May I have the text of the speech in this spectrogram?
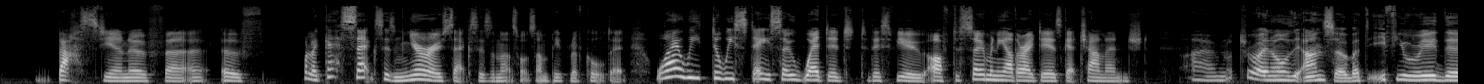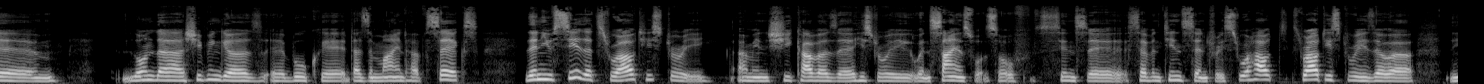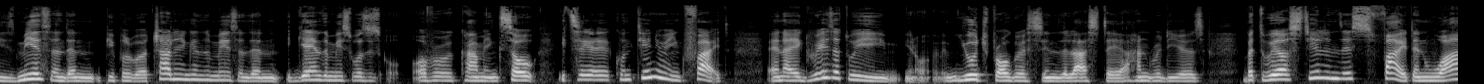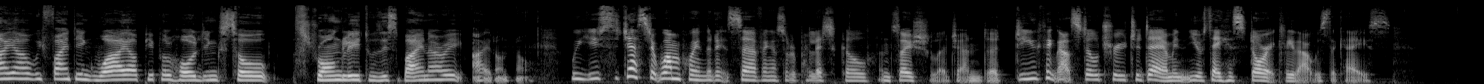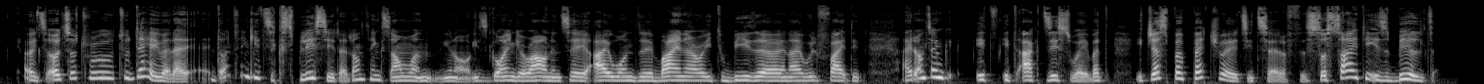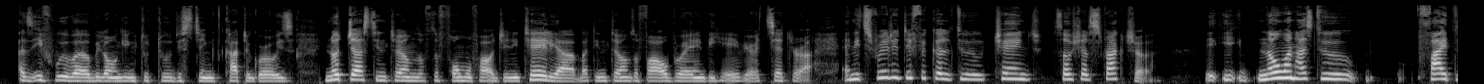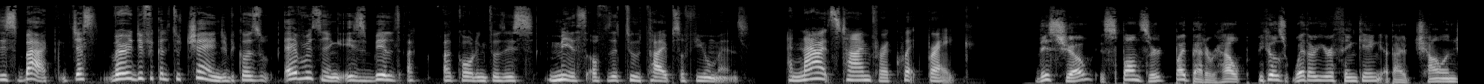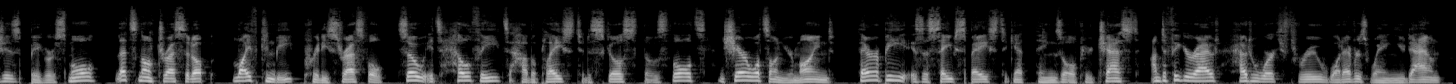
bastion of uh, of well, I guess sexism, neurosexism, that's what some people have called it. Why we do we stay so wedded to this view after so many other ideas get challenged? I'm not sure I know the answer, but if you read the um, Londa Schiebinger's uh, book, uh, Does the Mind Have Sex? Then you see that throughout history, I mean, she covers a history when science was so since the 17th century. Throughout throughout history, there were these myths, and then people were challenging the myths, and then again the myth was overcoming. So it's a continuing fight. And I agree that we, you know, huge progress in the last uh, hundred years, but we are still in this fight. And why are we fighting? Why are people holding so strongly to this binary? I don't know. Well, you suggest at one point that it's serving a sort of political and social agenda. Do you think that's still true today? I mean, you say historically that was the case. Oh, it's also true today, but I don't think it's explicit. I don't think someone, you know, is going around and say, "I want the binary to be there and I will fight it." I don't think it it acts this way, but it just perpetuates itself. Society is built as if we were belonging to two distinct categories, not just in terms of the form of our genitalia, but in terms of our brain behavior, etc. And it's really difficult to change social structure. It, it, no one has to fight this back. Just very difficult to change because everything is built ac- according to this myth of the two types of humans. And now it's time for a quick break. This show is sponsored by BetterHelp because whether you're thinking about challenges big or small, let's not dress it up. Life can be pretty stressful, so it's healthy to have a place to discuss those thoughts and share what's on your mind. Therapy is a safe space to get things off your chest and to figure out how to work through whatever's weighing you down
